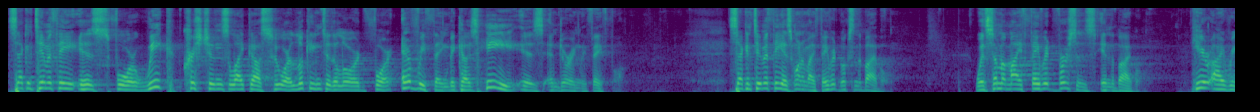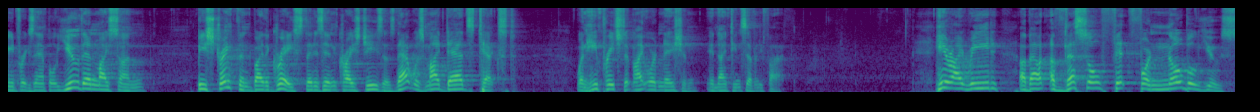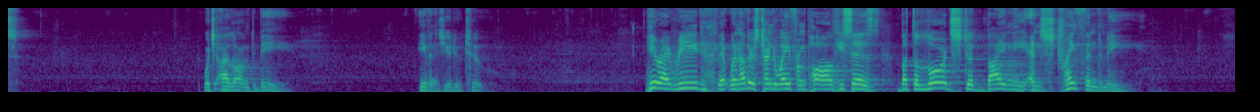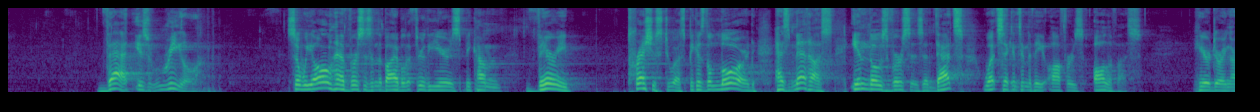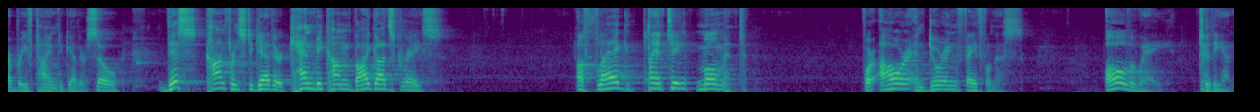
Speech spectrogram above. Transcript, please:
Second Timothy is for weak Christians like us who are looking to the Lord for everything because he is enduringly faithful. Second Timothy is one of my favorite books in the Bible, with some of my favorite verses in the Bible. Here I read, for example, You then, my son, be strengthened by the grace that is in Christ Jesus. That was my dad's text when he preached at my ordination in 1975. Here I read about a vessel fit for noble use, which I long to be, even as you do too. Here I read that when others turned away from Paul, he says, But the Lord stood by me and strengthened me. That is real. So we all have verses in the Bible that through the years become very precious to us because the Lord has met us in those verses. And that's what 2 Timothy offers all of us here during our brief time together. So this conference together can become, by God's grace, a flag planting moment for our enduring faithfulness all the way to the end.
